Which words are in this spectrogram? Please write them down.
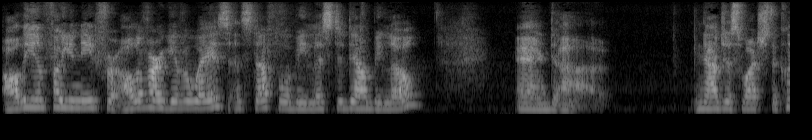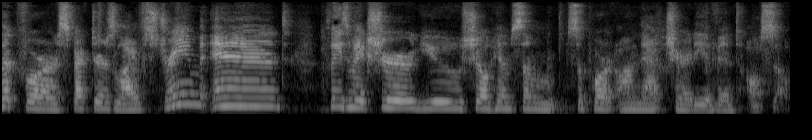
all the info you need for all of our giveaways and stuff will be listed down below. And uh, now just watch the clip for Spectre's live stream and please make sure you show him some support on that charity event also.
